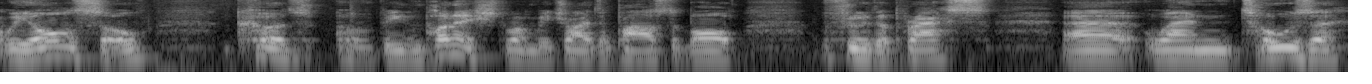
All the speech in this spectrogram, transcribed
We also could have been punished when we tried to pass the ball through the press uh, when Tozer,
